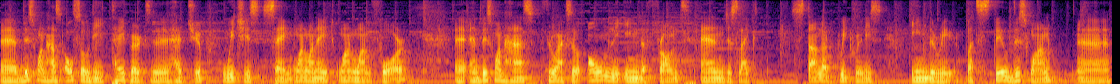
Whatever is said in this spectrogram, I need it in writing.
Uh, this one has also the tapered uh, head tube, which is same 118, 114. Uh, and this one has through axle only in the front and just like standard quick release in the rear. But still this one uh,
